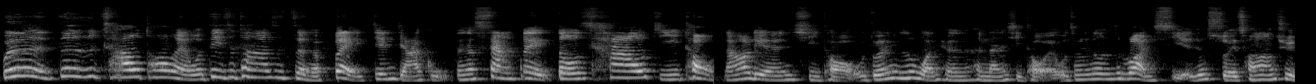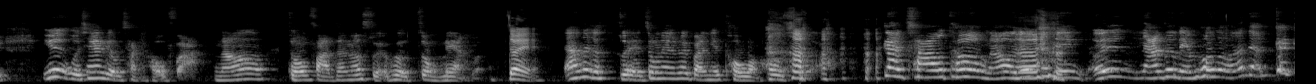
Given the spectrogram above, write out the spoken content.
不是，真的是超痛哎、我第一次痛到是整个背、肩胛骨、整个上背都超级痛，然后连洗头，我昨天就是完全很难洗头哎、我昨天真的是乱洗，就水冲上去，因为我现在留长头发，然后头发沾到水会有重量嘛，对，然后那个嘴重量会把你的头往后扯、啊，干超痛，然后我就不行，我就拿着莲蓬头，然后这样干干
